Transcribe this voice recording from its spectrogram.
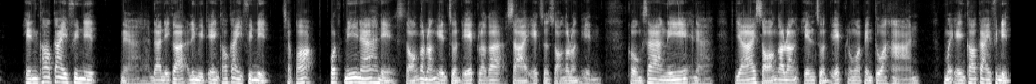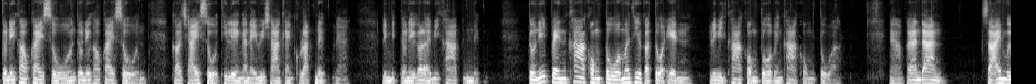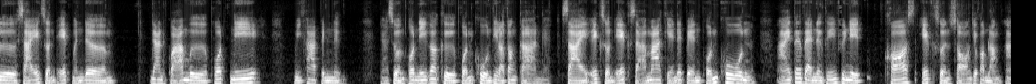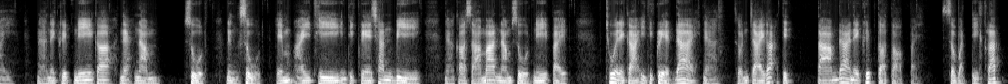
n เข้าใกล้ infinite เนี่ยด้านนี้ก็ลิมิต n เข้าใกล้ infinite เฉพาะ พจน์นี้นะนี่ยสกำลัง n ส่วน x แล้วก็ sin x ส่วน 2กำลัง n โครงสร้างนี้นะย้าย 2กำลัง n ส่วน x ลงมาเป็นตัวหาร เมื่อ n เข้าใกล้ infinite ตัวนี้เข้าใกล้ 0 ตัวนี้เข้าใกล้ 0 ก็ใช้สูตรที่เรียนกันในวิชาแคลคูลัสหนึ่งนะลิมิตตัวนี้ก็เลยมีค่าเป็น 1 ตัวนี้เป็นค่าคงตัวเมื่อเทียบกับตัว n ลิมิตค่าคงตัวเป็นค่าคงตัวนะเพราะฉะนั้นด้านซ้ายมือ sin x ส่วน x เหมือนเดิม ด้านขวามือพจน์นี้ มีค่าเป็น1นะส่วนพจน์นี้ก็คือผลคูณที่เราต้องการไง sin x ส่วน x สามารถเขียนได้เป็นผลคูณ i ตั้งแต่ 1 ถึง infinite cos x ส่วน 2 ยกกำลัง i นะในคลิปนี้ก็แนะนำสูตร 1 สูตร MIT Integration B นะก็สามารถนำสูตรนี้ไปช่วยในการอินทิเกรตได้นะสนใจก็ติดตามได้ในคลิปต่อๆไป สวัสดีครับ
